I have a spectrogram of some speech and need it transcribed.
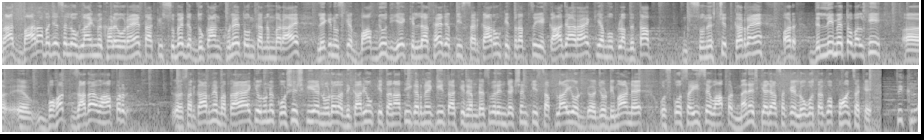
रात 12 बजे से लोग लाइन में खड़े हो रहे हैं, ताकि सुबह जब दुकान खुले तो उनका नंबर आए, लेकिन उसके बावजूद ये किल्लत है, जबकि सरकारों की तरफ़ से ये कहा जा रहा है कि हम उपलब्धता सुनिश्चित कर रहे हैं, और दिल्ली में तो बल्कि बहुत ज़्यादा वहाँ पर सरकार ने बताया कि उन्होंने कोशिश की है नोडल अधिकारियों की तैनाती करने की ताकि रेमडेसिविर इंजेक्शन की सप्लाई और जो डिमांड है, उसको सही से वहाँ पर मैनेज किया जा सके, लोगों तक वो पहुँच सके। फ़िक्र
